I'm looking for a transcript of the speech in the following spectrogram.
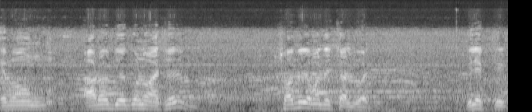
এবং আরও যে কোনো আছে সবই আমাদের চালু আছে ইলেকট্রিক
